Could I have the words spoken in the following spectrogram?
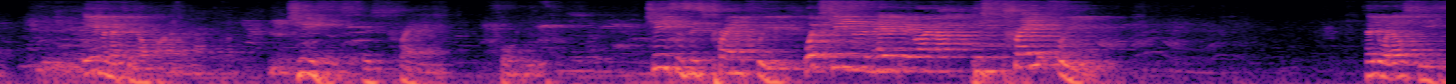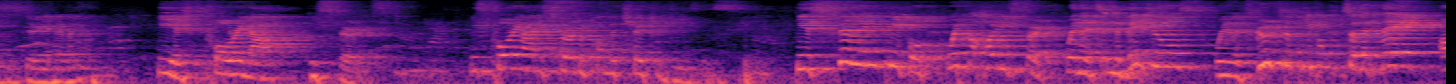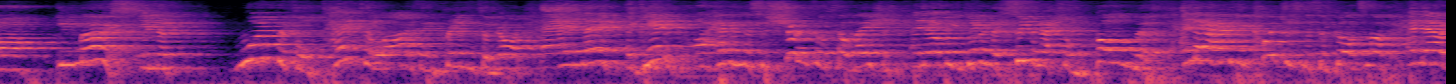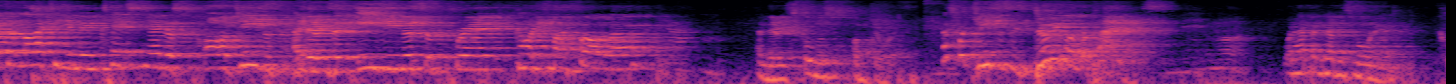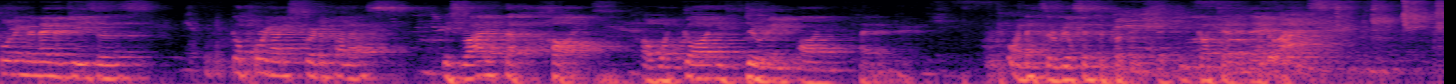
even if you're not part of it. Jesus is praying for you. Jesus is praying for you. What's Jesus in heaven doing right now? He's praying for you. Tell you what else Jesus is doing in heaven. He is pouring out His Spirit. He's pouring out His Spirit upon the church of Jesus. He is filling people with the Holy Spirit, whether it's individuals, whether it's groups of people, so that they are immersed in the wonderful, tantalizing presence of God. And they, again, are having this assurance of salvation, and they are being given a supernatural boldness, and they are having a consciousness of God's love, and they are delighting in the intense nearness of Jesus. And there is an easiness of prayer God is my Father. And there is fullness of joy. That's what Jesus is doing on the planet. What happened here this morning? Calling the name of Jesus, God pouring out His Spirit upon us, is right at the heart of what God is doing on planet. Come on, that's a real sense of privilege that you got to there, right?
